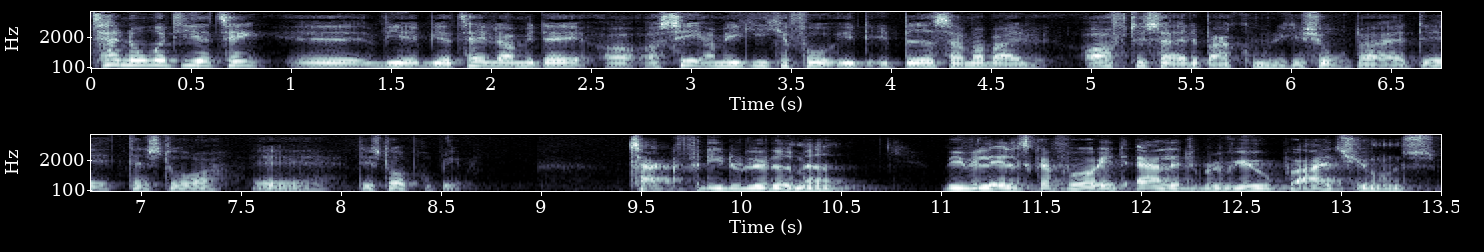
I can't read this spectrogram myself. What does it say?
tag nogle af de her ting, øh, vi, vi har talt om i dag, og, og se om ikke I kan få et, et bedre samarbejde. Ofte så er det bare kommunikation, der er det, den store, øh, det store problem. Tak fordi du lyttede med. Vi ville elske at få et ærligt review på iTunes.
